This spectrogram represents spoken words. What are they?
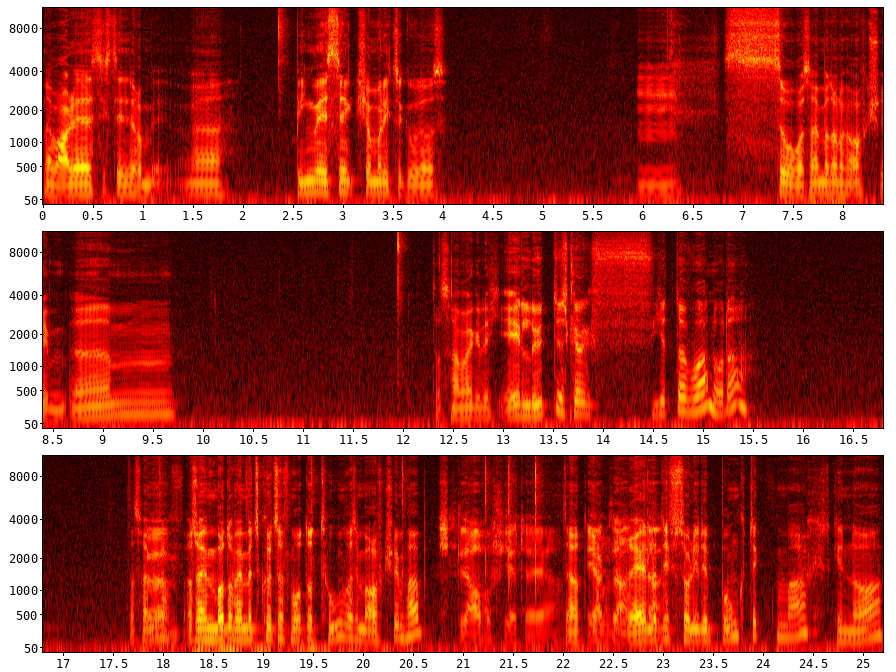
Aber alles ist der äh, Bing-mäßig schauen wir nicht so gut aus. Mhm. So, was haben wir da noch aufgeschrieben? Ähm, das haben wir eigentlich eh. Lütte ist glaube ich Vierter geworden, oder? Das haben wir Ähm. noch, also im Moto, wenn wir jetzt kurz auf Moto tun, was ich mir aufgeschrieben habe. Ich glaube Vierter, ja. Der hat ja, klar, relativ klar. solide Punkte gemacht, genau.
